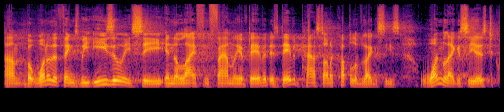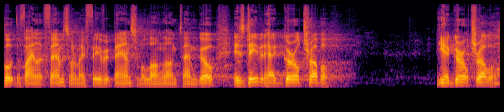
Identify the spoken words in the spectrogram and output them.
Um, but one of the things we easily see in the life and family of David is David passed on a couple of legacies. One legacy is, to quote the Violent Femmes, one of my favorite bands from a long, long time ago, is David had girl trouble. He had girl trouble.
